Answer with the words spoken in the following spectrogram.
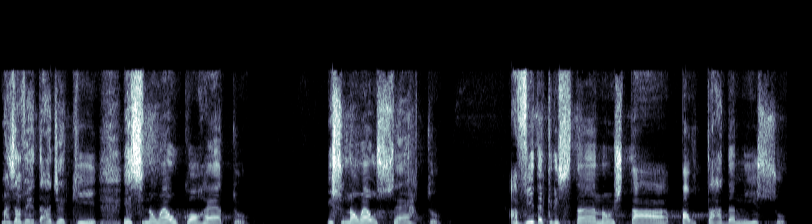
Mas a verdade é que esse não é o correto, isso não é o certo. A vida cristã não está pautada nisso.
